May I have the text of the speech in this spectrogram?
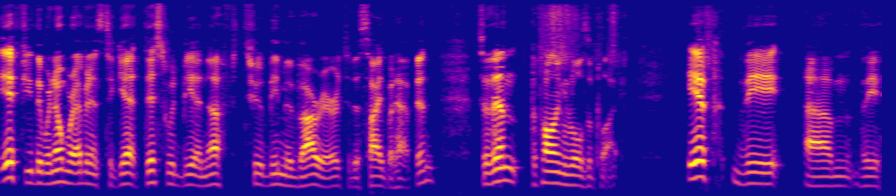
if you, there were no more evidence to get, this would be enough to be mivarer to decide what happened. So then the following rules apply. If the um, the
